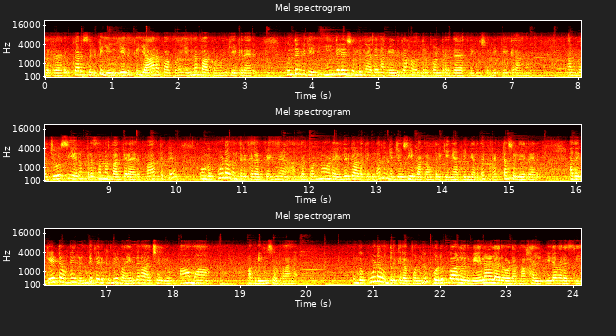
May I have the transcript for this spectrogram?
சொல்கிறாரு உட்கார சொல்லிட்டு எங் எதுக்கு யாரை பார்க்கணும்? என்ன பார்க்கணும்னு கேட்குறாரு குந்தவி தேவி நீங்களே சொல்லுங்கள் அதை நாங்கள் எதுக்காக வந்திருக்கோன்றத அப்படின்னு சொல்லி கேட்குறாங்க நம்ம ஜோசியரும் பிரசன்னம் பார்க்குறாரு. பார்த்துட்டு உங்கள் கூட வந்திருக்கிற பெண்ணு அந்த பொண்ணோட எதிர்காலத்துக்கு தான் நீங்கள் ஜோசியை பார்க்க வந்திருக்கீங்க அப்படிங்கிறத கரெக்டாக சொல்லிடுறாரு. அதை கேட்டவுடனே ரெண்டு பேருக்குமே பயங்கர ஆச்சரியம். ஆமா அப்படின்னு சொல்கிறாங்க உங்கள் கூட வந்திருக்கிற பொண்ணு கொடும்பாளூர் வேளாளரோட மகள் இளவரசி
